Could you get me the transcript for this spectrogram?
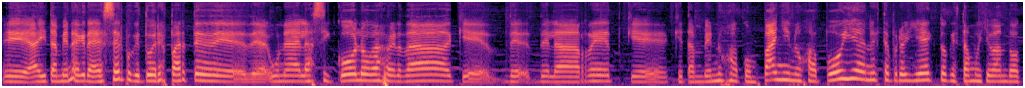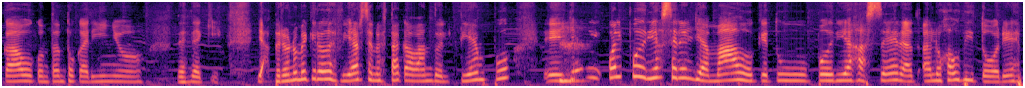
eh, ahí también agradecer porque tú eres parte de, una de las psicólogas, ¿verdad?, que de, la red que, también nos acompaña y nos apoya en este proyecto que estamos llevando a cabo con tanto cariño desde aquí. Ya, pero no me quiero desviar, se nos está acabando el tiempo. Eh, ¿Cuál podría ser el llamado que tú podrías hacer a, a los auditores?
